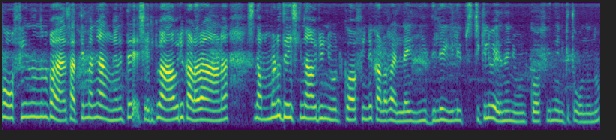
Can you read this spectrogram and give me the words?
കോഫി എന്നൊന്നും സത്യം പറഞ്ഞാൽ അങ്ങനത്തെ ശരിക്കും ആ ഒരു കളറാണ്. പക്ഷെ നമ്മൾ ഉദ്ദേശിക്കുന്ന ആ ഒരു ന്യൂഡ് കോഫീന്റെ കളറല്ല ഈ ഇതിൽ ഈ ലിപ്സ്റ്റിക്കിൽ വരുന്ന ന്യൂഡ് കോഫി എന്ന് എനിക്ക് തോന്നുന്നു.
